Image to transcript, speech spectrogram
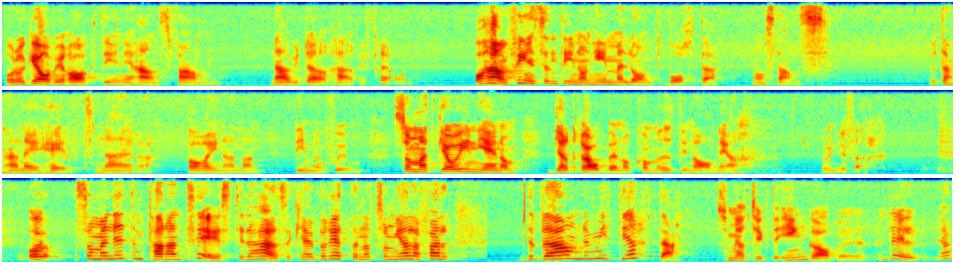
Och då går vi rakt in i hans famn när vi dör härifrån. Och han finns inte i någon himmel långt borta någonstans. Utan han är helt nära, bara i en annan dimension. Som att gå in genom garderoben och komma ut i Narnia, ungefär. Och som en liten parentes till det här så kan jag berätta något som i alla fall det värmde mitt hjärta, som jag tyckte ingav eh, en del ja,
